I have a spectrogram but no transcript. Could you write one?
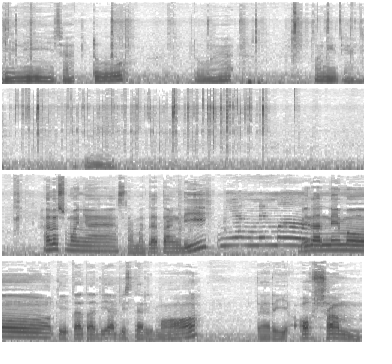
ini satu dua. Oh ini dia nih. Begini. Halo semuanya selamat datang di Yang Nemo. Milan Nemo kita tadi habis dari mall dari Awesome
